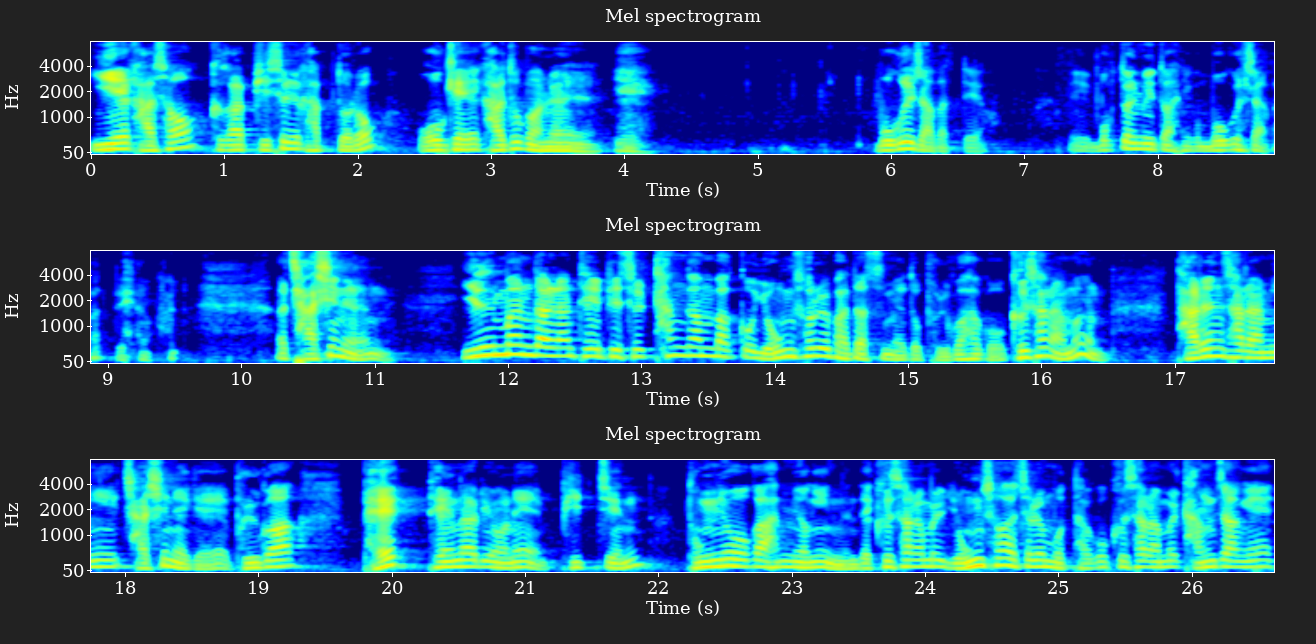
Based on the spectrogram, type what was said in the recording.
이에 가서 그가 빚을 갚도록 옥에 가두거늘 예. 목을 잡았대요. 목덜미도 아니고 목을 잡았대요. 자신은 1만 달란트의 빚을 탕감받고 용서를 받았음에도 불구하고 그 사람은 다른 사람이 자신에게 불과 100 데나리온의 빚진 동료가 한 명이 있는데 그 사람을 용서하지를 못하고 그 사람을 당장에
